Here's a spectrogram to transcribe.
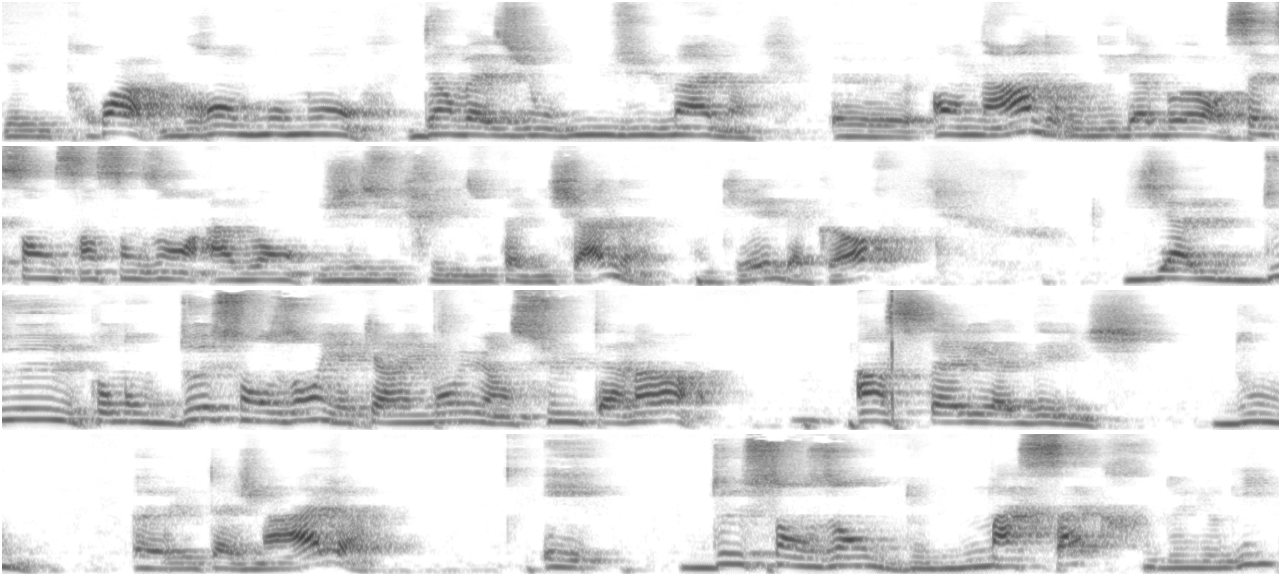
Il y a eu trois grands moments d'invasion musulmane euh, en Inde, on est d'abord 700-500 ans avant Jésus-Christ, les Upanishads. Ok, d'accord. Il y a eu deux, pendant 200 ans, il y a carrément eu un sultanat installé à Delhi, d'où euh, le Taj Mahal, et 200 ans de massacre de yogis,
